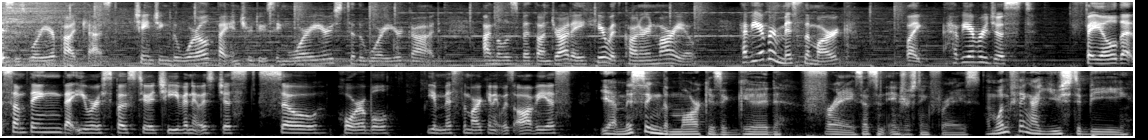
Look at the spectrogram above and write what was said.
This is Warrior Podcast, changing the world by introducing warriors to the warrior god. I'm Elizabeth Andrade, here with Connor and Mario. Have you ever missed the mark? Like, have you ever just failed at something that you were supposed to achieve and it was just so horrible? You missed the mark and it was obvious? Yeah, missing the mark is a good phrase. That's an interesting phrase. And one thing I used to be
